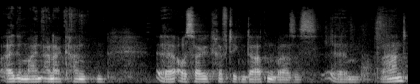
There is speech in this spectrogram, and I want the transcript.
allgemein anerkannten, äh, aussagekräftigen Datenbasis ähm, warnt.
